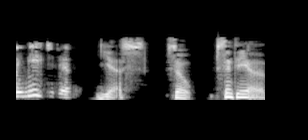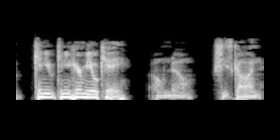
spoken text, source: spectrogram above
we need to do. Yes. So, Cynthia, can you, can you hear me okay? Oh no, she's gone.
